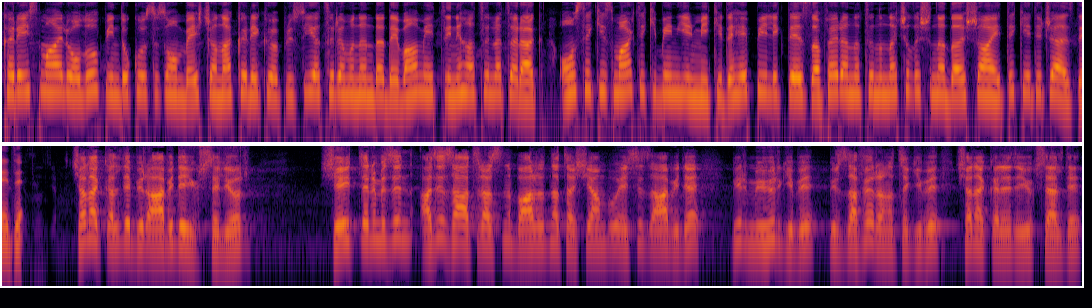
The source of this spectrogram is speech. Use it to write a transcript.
Kara İsmailoğlu 1915 Çanakkale Köprüsü yatırımının da devam ettiğini hatırlatarak 18 Mart 2022'de hep birlikte Zafer Anıtı'nın açılışına da şahitlik edeceğiz dedi. Çanakkale'de bir abide yükseliyor. Şehitlerimizin aziz hatırasını bağrına taşıyan bu eşsiz abide bir mühür gibi, bir zafer anıtı gibi Çanakkale'de yükseldi.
